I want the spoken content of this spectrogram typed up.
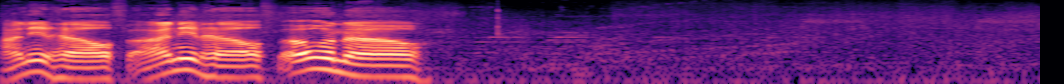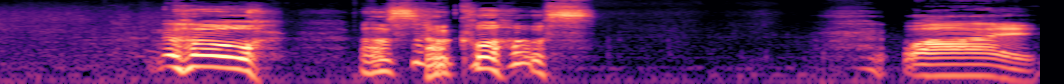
I need health. I need health. Oh no. No! I was so close. Why?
